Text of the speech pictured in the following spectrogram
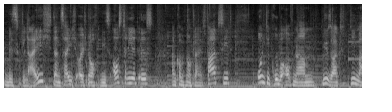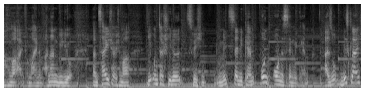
bis gleich. Dann zeige ich euch noch, wie es austariert ist. Dann kommt noch ein kleines Fazit. Und die Probeaufnahmen, wie gesagt, die machen wir einfach mal in einem anderen Video. Dann zeige ich euch mal die Unterschiede zwischen mit Steadicam und ohne Steadicam. Also bis gleich.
